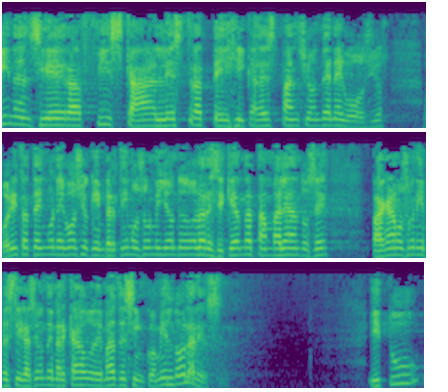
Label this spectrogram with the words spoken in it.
financiera, fiscal, estratégica, de expansión de negocios. Ahorita tengo un negocio que invertimos un millón de dólares y que anda tambaleándose, pagamos una investigación de mercado de más de 5 mil dólares. Y tú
